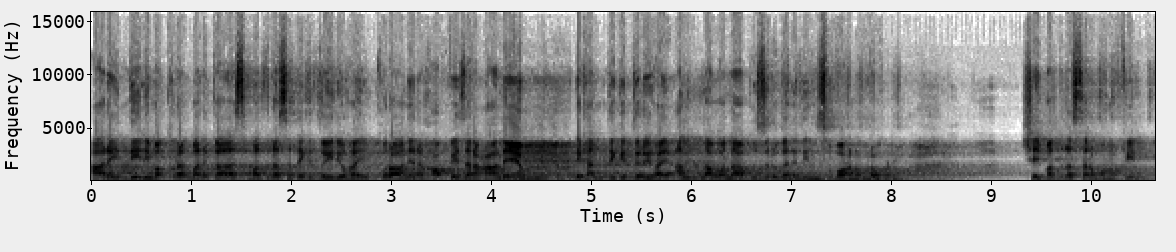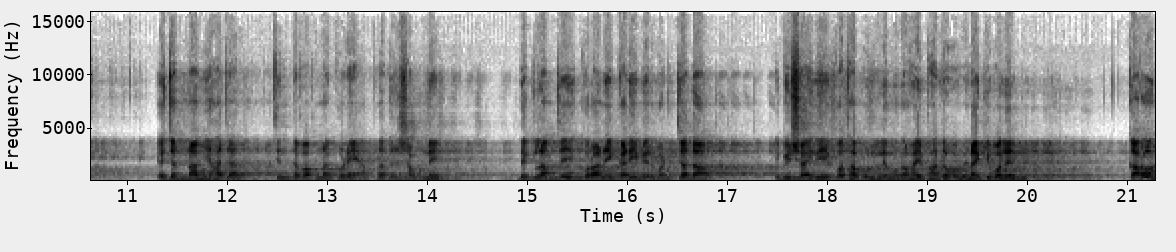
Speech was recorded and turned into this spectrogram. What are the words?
আর এই দিন মার্কাজ মাদ্রাসা থেকে তৈরি হয় কোরআনের হাফেজ আর আলেম। এখান থেকে তৈরি হয় আল্লাহওয়ালা বুজুরগানে দিন সুবাহ সেই মাদ্রাসার মাহফিল। এজন্য আমি হাজার চিন্তা ভাবনা করে আপনাদের সামনে দেখলাম যে এই কোরআনে কারিমের মর্যাদা এ বিষয় নিয়ে কথা বললে মনে হয় ভালো হবে, নাকি বলেন? কারণ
